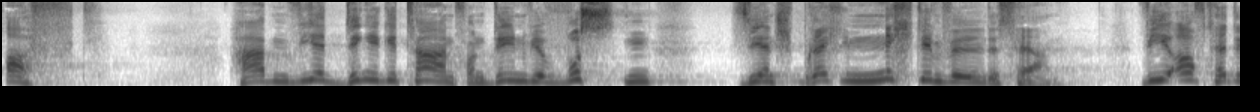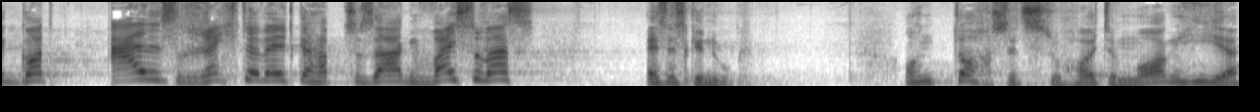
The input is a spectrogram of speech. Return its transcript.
oft haben wir Dinge getan, von denen wir wussten, sie entsprechen nicht dem Willen des Herrn? Wie oft hätte Gott alles Recht der Welt gehabt zu sagen, weißt du was? Es ist genug. Und doch sitzt du heute Morgen hier,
